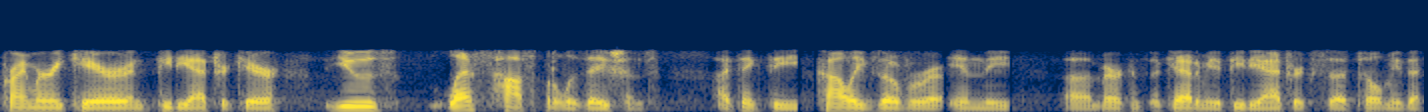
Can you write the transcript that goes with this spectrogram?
primary care and pediatric care use less hospitalizations I think the colleagues over in the uh, American Academy of Pediatrics uh, told me that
